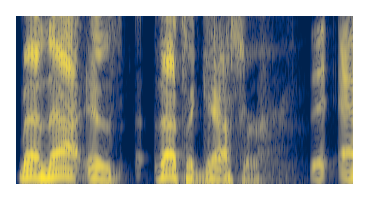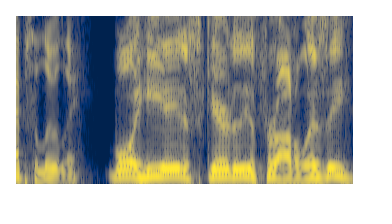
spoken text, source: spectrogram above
Man, that is that's a gasser. Absolutely. Boy, he ain't a scared of the throttle, is he?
